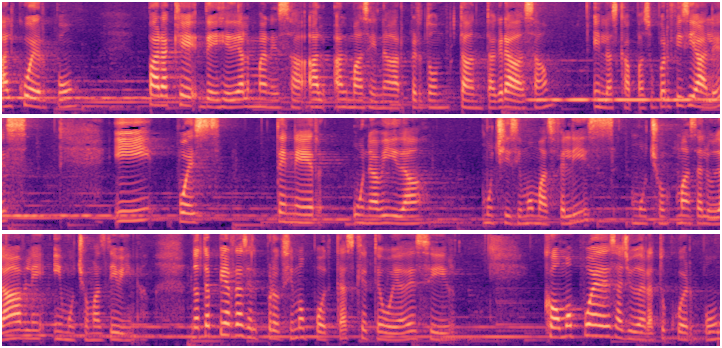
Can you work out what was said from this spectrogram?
al cuerpo para que deje de almacenar tanta grasa en las capas superficiales y pues tener una vida muchísimo más feliz, mucho más saludable y mucho más divina. No te pierdas el próximo podcast que te voy a decir cómo puedes ayudar a tu cuerpo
